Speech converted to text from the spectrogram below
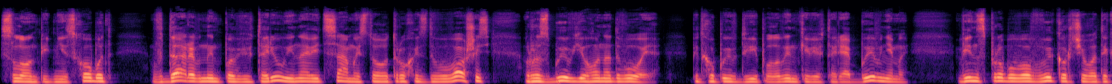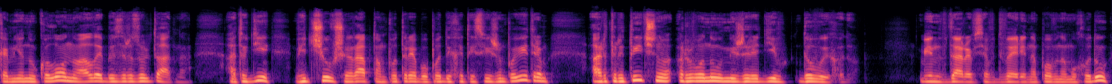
Слон підніс хобот, вдарив ним по вівтарю і навіть сам із того трохи здивувавшись, розбив його надвоє, підхопив дві половинки вівтаря бивнями. Він спробував викорчувати кам'яну колону, але безрезультатно. А тоді, відчувши раптом потребу подихати свіжим повітрям, артритично рвонув між рядів до виходу. Він вдарився в двері на повному ходу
